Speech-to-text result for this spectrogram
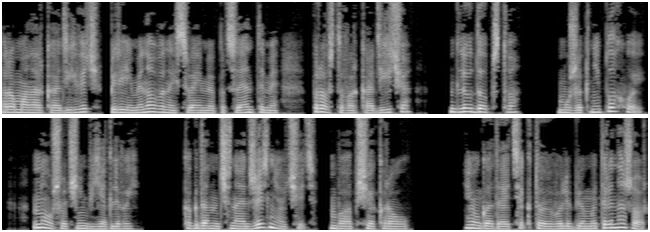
Роман Аркадьевич, переименованный своими пациентами просто в Аркадьича, для удобства. Мужик неплохой, но уж очень въедливый. Когда начинает жизни учить, вообще караул. И угадайте, кто его любимый тренажер,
